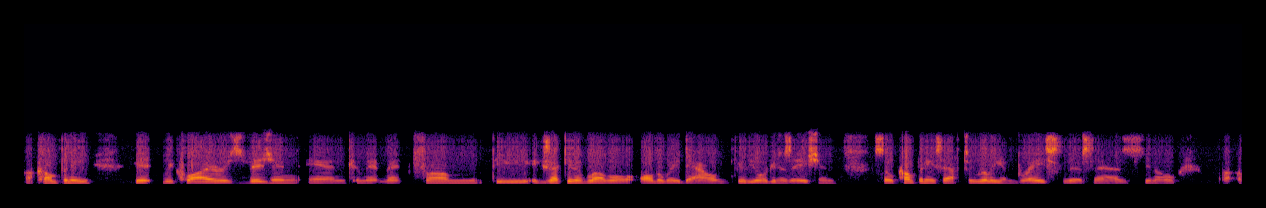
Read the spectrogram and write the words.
a company. It requires vision and commitment from the executive level all the way down through the organization. So companies have to really embrace this as you know a,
